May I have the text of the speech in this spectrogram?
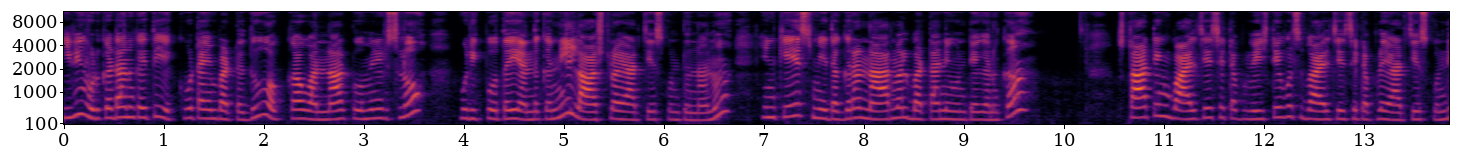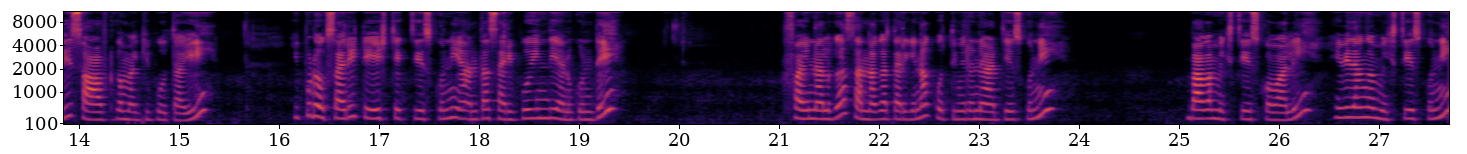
ఇవి ఉడకడానికైతే ఎక్కువ టైం పట్టదు. ఒక్క వన్ ఆర్ టూ మినిట్స్లో ఉడికిపోతాయి. అందుకని లాస్ట్లో యాడ్ చేసుకుంటున్నాను. ఇన్ కేస్ మీ దగ్గర నార్మల్ బఠానీ ఉంటే కనుక స్టార్టింగ్ బాయిల్ చేసేటప్పుడు వెజిటేబుల్స్ బాయిల్ చేసేటప్పుడు యాడ్ చేసుకోండి. సాఫ్ట్గా మగ్గిపోతాయి. ఇప్పుడు ఒకసారి టేస్ట్ చెక్ చేసుకుని అంతా సరిపోయింది అనుకుంటే ఫైనల్గా సన్నగా తరిగిన కొత్తిమీరని యాడ్ చేసుకుని బాగా మిక్స్ చేసుకోవాలి. ఈ విధంగా మిక్స్ చేసుకుని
